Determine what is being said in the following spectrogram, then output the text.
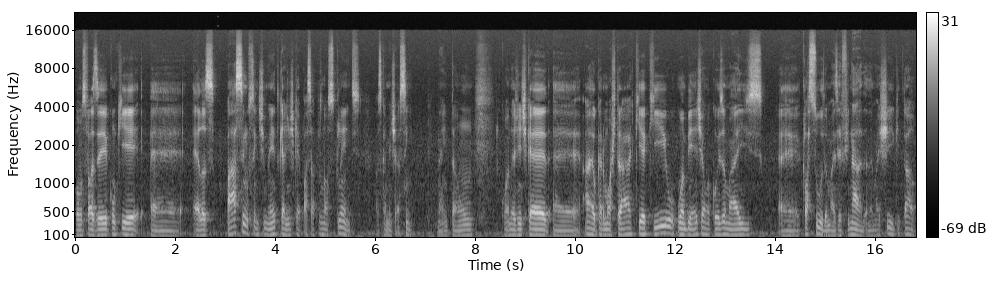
vamos fazer com que é, elas passem o sentimento que a gente quer passar para os nossos clientes. Basicamente é assim, né? Então quando a gente quer, é, ah, eu quero mostrar que aqui o ambiente é uma coisa mais é, classuda, mais refinada, né? mais chique e tal.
